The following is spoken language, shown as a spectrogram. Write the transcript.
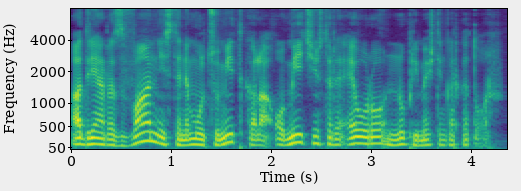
Adrian Răzvan este nemulțumit că la 1500 de euro nu primește încărcător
